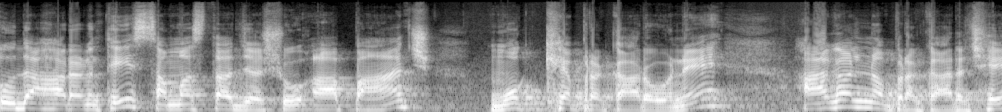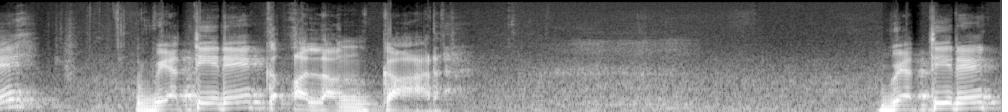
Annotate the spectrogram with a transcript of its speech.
ઉદાહરણથી સમજતા જશું આ પાંચ મુખ્ય પ્રકારોને. આગળનો પ્રકાર છે વ્યતિરેક અલંકાર. વ્યતિરેક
